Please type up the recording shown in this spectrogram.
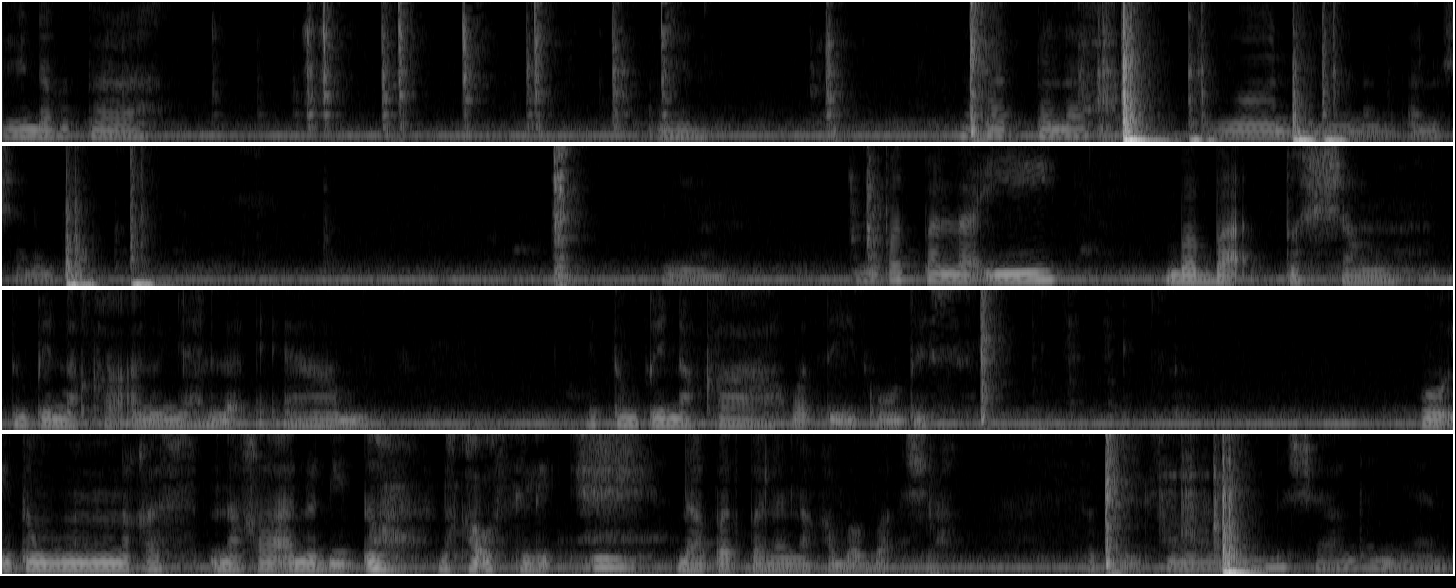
yun dapat para ayan. Dapat pala yun, ayun, ano siya ng black. Ayan. Dapat pala i-baba to siyang itong pinaka ano niya um, itong pinaka what do you call this? O itong naka, naka ano dito naka-usli dapat pala nakababa siya. So pag sinara na siya ganyan.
